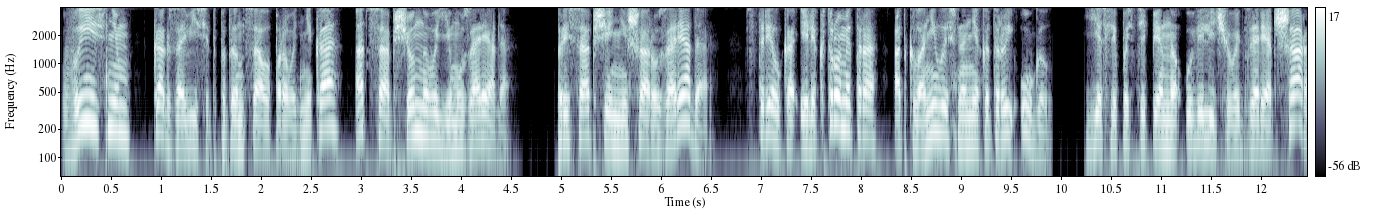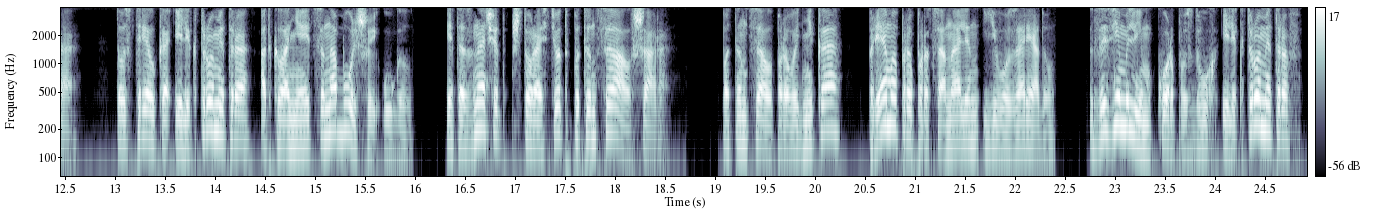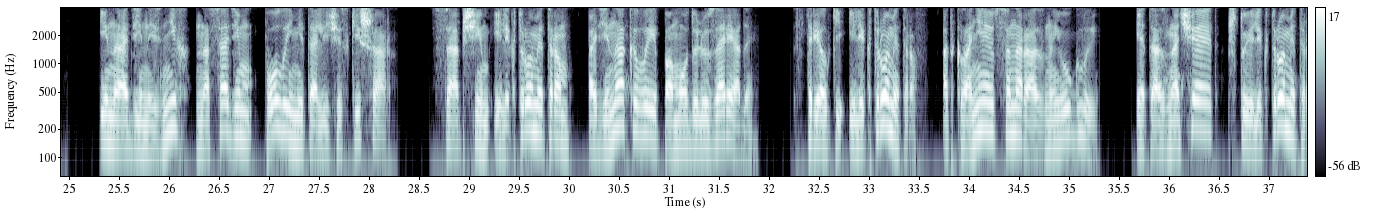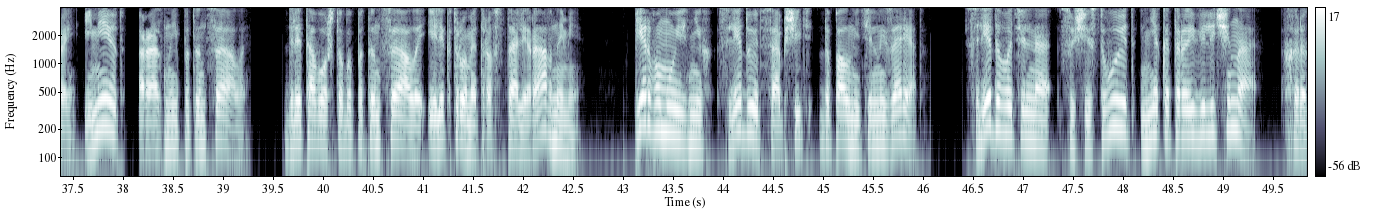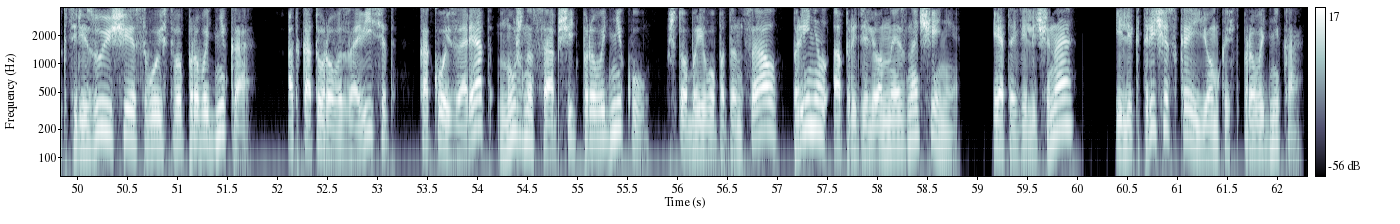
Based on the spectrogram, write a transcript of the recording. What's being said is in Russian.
Выясним, как зависит потенциал проводника от сообщенного ему заряда. При сообщении шару заряда стрелка электрометра отклонилась на некоторый угол. Если постепенно увеличивать заряд шара, то стрелка электрометра отклоняется на больший угол. Это значит, что растет потенциал шара. Потенциал проводника прямо пропорционален его заряду. Заземлим корпус двух электрометров и на один из них насадим полый металлический шар. Сообщим электрометрам одинаковые по модулю заряды. Стрелки электрометров отклоняются на разные углы. Это означает, что электрометры имеют разные потенциалы. Для того, чтобы потенциалы электрометров стали равными, первому из них следует сообщить дополнительный заряд. Следовательно, существует некоторая величина, характеризующая свойства проводника, от которого зависит, какой заряд нужно сообщить проводнику, чтобы его потенциал принял определенное значение. Эта величина — электрическая емкость проводника.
